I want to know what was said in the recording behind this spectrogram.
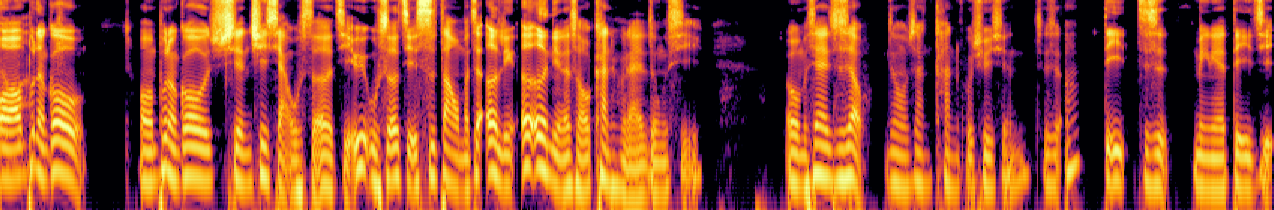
我们不能够，我们不能够先去想五十二集，因为五十二集是当我们在二零二二年的时候看回来的东西，而我们现在就是要那种这样看过去先，就是啊，第一，就是明年的第一集，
